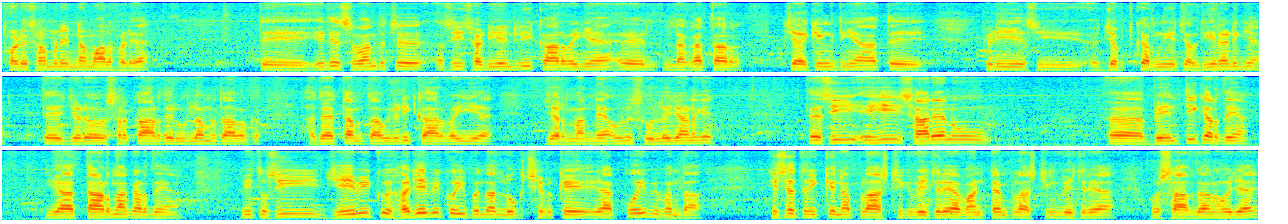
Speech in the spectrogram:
ਤੁਹਾਡੇ ਸਾਹਮਣੇ ਇੰਨਾ ਮਾਲ ਫੜਿਆ। ਤੇ ਇਹਦੇ ਸਬੰਧ ਚ ਅਸੀਂ ਸਾਡੀਆਂ ਜਿਹੜੀ ਕਾਰਵਾਈਆਂ, ਇਹ ਲਗਾਤਾਰ ਚੈਕਿੰਗ ਦੀਆਂ ਤੇ ਜਿਹੜੀ ਅਸੀਂ ਜ਼ਬਤ ਕਰਨੀਆਂ ਚਲਦੀਆਂ ਰਹਿਣਗੀਆਂ ਤੇ ਜਿਹੜੋ ਸਰਕਾਰ ਦੇ ਰੂਲਾਂ ਮੁਤਾਬਕ, ਹਦਾਇਤਾਂ ਮੁਤਾਬਕ ਜਿਹੜੀ ਕਾਰਵਾਈ ਹੈ, ਜੁਰਮਾਨੇ ਆ, ਉਹ ਵੀ ਵਸੂਲੇ ਜਾਣਗੇ। ਤੇ ਅਸੀਂ ਇਹੀ ਸਾਰਿਆਂ ਨੂੰ ਬੇਨਤੀ ਕਰਦੇ ਹਾਂ ਜਾਂ ਤਾੜਨਾ ਕਰਦੇ ਹਾਂ ਵੀ ਤੁਸੀਂ ਜੇ ਵੀ ਕੋਈ, ਹਜੇ ਵੀ ਕੋਈ ਬੰਦਾ ਲੁਕ ਛਿਪ ਕੇ ਜਾਂ ਕੋਈ ਵੀ ਬੰਦਾ ਕਿਸੇ ਤਰੀਕੇ ਨਾਲ ਪਲਾਸਟਿਕ ਵੇਚ ਰਿਹਾ ਵਨ ਟਾਈਮ ਪਲਾਸਟਿਕ ਵੇਚ ਰਿਹਾ, ਉਹ ਸਾਵਧਾਨ ਹੋ ਜਾਏ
